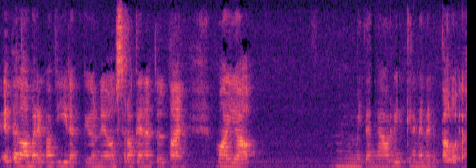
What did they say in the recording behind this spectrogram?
Etelä-Amerikan viidakko, jonne olisi rakennettu jotain maija, miten nämä on rikki, ne taloja,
